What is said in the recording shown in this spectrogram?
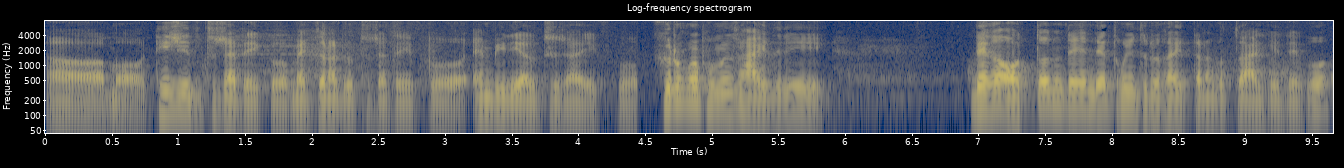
어뭐 디지도 투자돼 있고 맥도날드 투자돼 있고 엔비디아도 투자돼 있고 그런 걸 보면서 아이들이 내가 어떤 데에 내 돈이 들어가 있다는 것도 알게 되고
